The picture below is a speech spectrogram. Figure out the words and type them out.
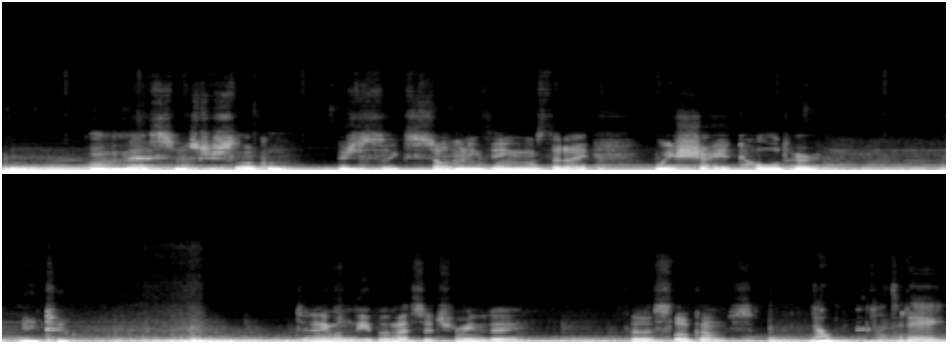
I'm a mess, Mr. Slocum. There's just like so many things that I wish I had told her. Me too. Did anyone leave a message for me today? The Slocums? Nope, not today.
